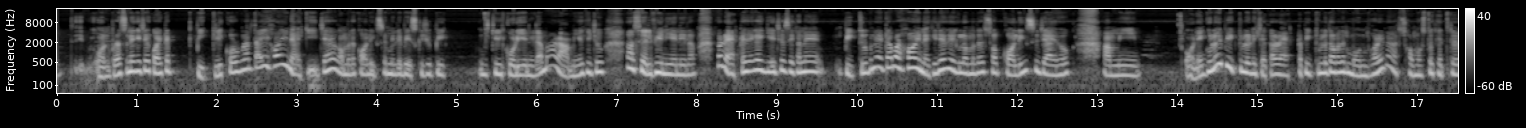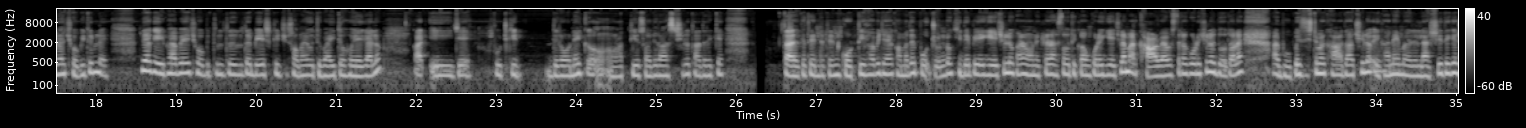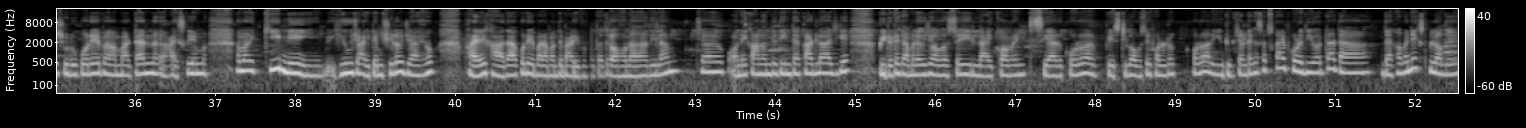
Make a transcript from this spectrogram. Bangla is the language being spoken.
অন্নপ্রাশনে গেছি কয়েকটা পিক ক্লিক করব না, তাই হয় নাকি যাই হোক, আমাদের কলিগসে মিলে বেশ কিছু পিক ক্লিক করিয়ে নিলাম আর আমিও কিছু সেলফি নিয়ে নিলাম। কারণ একটা জায়গায় গিয়েছে সেখানে পিক তুলবো না, এটা আবার হয় নাকি যাই হোক, এগুলো আমাদের সব কলিগস যাই হোক, আমি অনেকগুলোই পিক তুলে নিচ্ছে কারণ একটা পিক তুলে তো আমাদের মন ভরে না, সমস্ত ক্ষেত্রে না ছবি তুললে। যাক এইভাবে ছবি তুলতে তুলতে বেশ কিছু সময় অতিবাহিত হয়ে গেল। আর এই যে পুচকিদের অনেক আত্মীয় স্বজন আসছিল তাদেরকে তাদেরকে তো এন্টারটেন করতেই হবে। যাই হোক, আমাদের প্রচণ্ড খিদে পেয়ে গিয়েছিল কারণ অনেকটা রাস্তা অতিক্রম করে গিয়েছিলাম আর খাওয়ার ব্যবস্থাটা করেছিল দোতলায় আর বুফে সিস্টেমের খাওয়া দাওয়া ছিল। এখানে লাসি থেকে শুরু করে মাটন আইসক্রিম মানে কি নেই হিউজ আইটেম ছিল। যাই হোক ফাইনালি খাওয়া দাওয়া করে এবার আমাদের বাড়ি পথে রহনা দিলাম। যাই হোক, অনেক আনন্দে দিনটা কাটলো আজকে। ভিডিওটা কেমন লেগেছে অবশ্যই লাইক কমেন্ট শেয়ার করো আর পেজটিকে অবশ্যই ফলো করো আর ইউটিউব চ্যানেলটাকে সাবস্ক্রাইব করে দিও। টাটা, দেখা হবে নেক্সট ব্লগে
